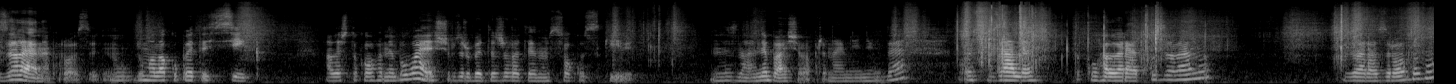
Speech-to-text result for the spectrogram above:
Зелене просить. Ну, думала купити сік. Але ж такого не буває, щоб зробити желатином соку з ківі. Не знаю, не бачила принаймні ніде. Ось взяли таку галаретку зелену. Зараз зробимо.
